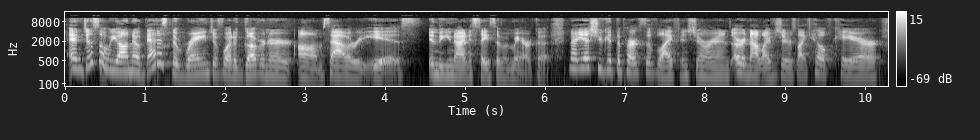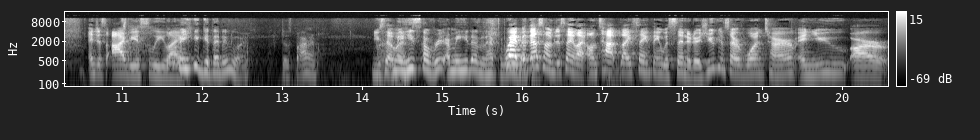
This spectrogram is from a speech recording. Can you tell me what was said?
And just so we all know, that is the range of what a governor um, salary is in the United States of America. Now, yes, you get the perks of life insurance, or not life insurance, like health care, and just obviously, like I mean, he could get that anyway. Just buy. You said, I mean, what? he's so rich. I mean, he doesn't have to. Worry Right, but that's that. what I'm just saying. Like on top, like same thing with senators. You can serve one term and you are,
